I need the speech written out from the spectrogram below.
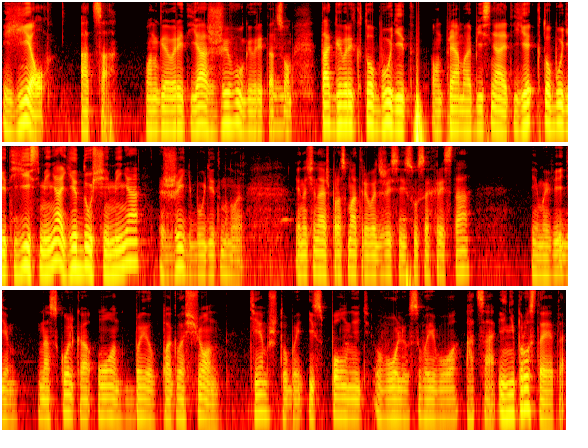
ел Отца. Он говорит, я живу, говорит Отцом. Так говорит, кто будет, он прямо объясняет, кто будет есть меня, едущий меня, жить будет мною. И начинаешь просматривать жизнь Иисуса Христа, и мы видим, насколько Он был поглощен тем, чтобы исполнить волю своего Отца. И не просто это.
